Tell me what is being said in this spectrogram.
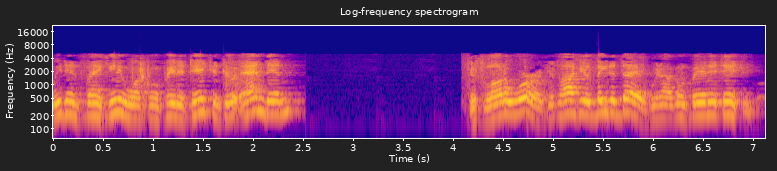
We didn't think anyone was going to pay attention to it, and didn't. Just a lot of work, just like it'll be today. We're not going to pay any attention.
